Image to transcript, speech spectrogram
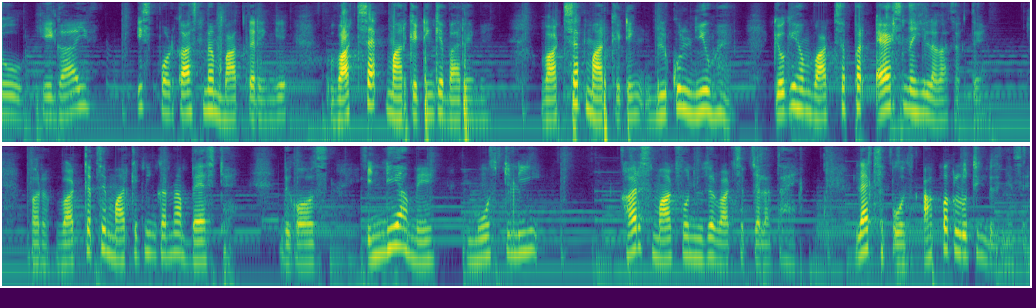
हे गाइस इस पॉडकास्ट में हम बात करेंगे व्हाट्सएप मार्केटिंग के बारे में। व्हाट्सएप मार्केटिंग बिल्कुल न्यू है, क्योंकि हम व्हाट्सएप पर एड्स नहीं लगा सकते। पर व्हाट्सएप से मार्केटिंग करना बेस्ट है बिकॉज़ इंडिया में मोस्टली हर स्मार्टफ़ोन यूज़र व्हाट्सएप चलाता है। लेट सपोज़ आपका क्लोथिंग बिज़नेस है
